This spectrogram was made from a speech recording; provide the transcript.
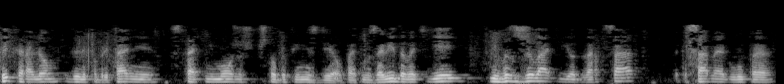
Ты королем Великобритании стать не можешь, что бы ты ни сделал. Поэтому завидовать ей и возжелать ее дворца – это самая глупая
